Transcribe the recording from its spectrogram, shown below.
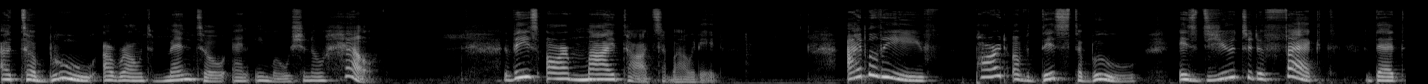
a taboo around mental and emotional health? These are my thoughts about it. I believe part of this taboo is due to the fact that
